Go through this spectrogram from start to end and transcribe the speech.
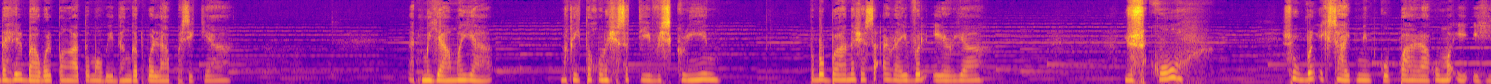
dahil bawal pa nga tumawid hanggat wala pa si Kya. At maya-maya, Nakita ko na siya sa TV screen. Pababa na siya sa arrival area. Diyos ko! Sobrang excitement ko para ako maiihi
